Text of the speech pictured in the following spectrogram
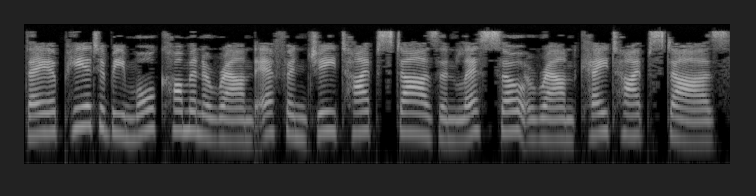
They appear to be more common around F and G-type stars and less so around K-type stars.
